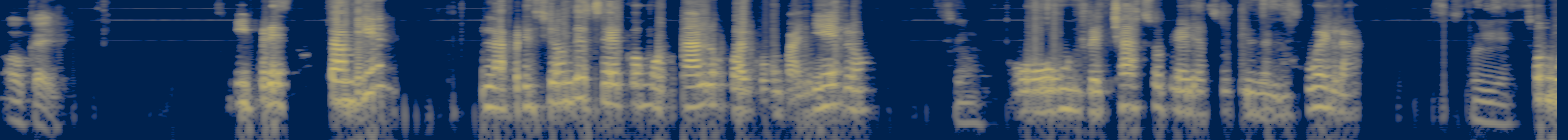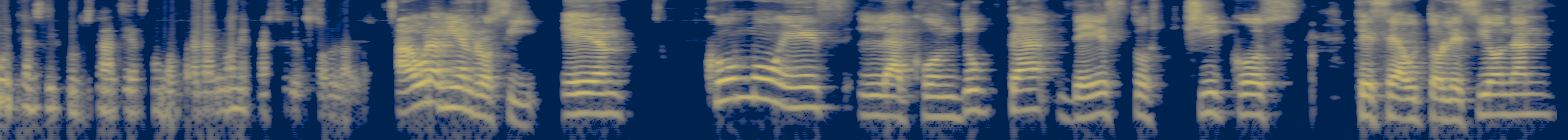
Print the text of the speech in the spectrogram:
Ok. Y también la presión de ser como tal o cual compañero. O un rechazo que haya sufrido en la escuela. Muy bien. Son muchas circunstancias como para no dejarse solo. Ahora bien, Rosy, eh, ¿cómo es la conducta de estos chicos que se autolesionan,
